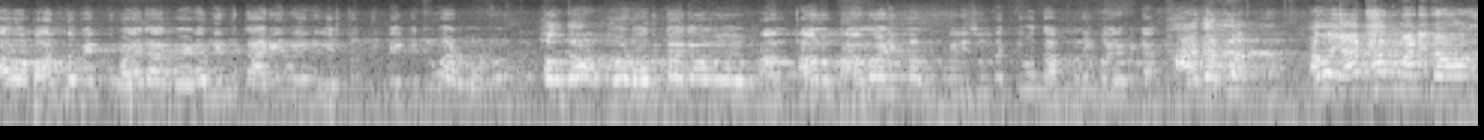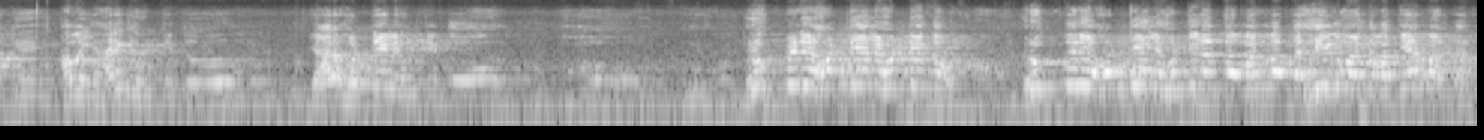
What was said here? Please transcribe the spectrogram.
ಯಾವ ಬಾಂಧವ್ಯಕ್ಕೂ ಒಳಗಾಗಬೇಡ. ನಿನ್ನ ಕಾರ್ಯ ನೀನು ಎಷ್ಟೊತ್ತಿಗೆ ಬೇಕಿದ್ರು ಮಾಡ್ಬೋದು. ಹೌದಾ? ನೋಡು ಅದಕ್ಕಾಗಿ ಅವನು ತಾನು ಪ್ರಾಮಾಣಿಕ ಅಂತ ತಿಳಿಸುವುದಕ್ಕೆ ಒಂದು ಅಪ್ಪನಿಗೆ ಬರಬಿಟ್ಟ. ಹಾಗಲ್ಲ. ಅವ ಯಾಕೆ ಹಾಗೆ ಮಾಡಿದ? ಅವ ಯಾರಿಗೆ ಹುಟ್ಟಿದ್ದು? ಯಾರ ಹೊಟ್ಟೆಯಲ್ಲಿ ಹುಟ್ಟಿದ್ದು? ರುಕ್ಮಿಣಿ ಹೊಟ್ಟೆಯಲ್ಲಿ ಹುಟ್ಟಿದ್ದು. ರುಕ್ಮಿಣಿ ಹೊಟ್ಟೆಯಲ್ಲಿ ಹುಟ್ಟಿದಂತ ಮನ್ಮತ್ತ ಹೀಗೆ ಮಾಡಿದ ಮತ್ತೆ ಏನ್ ಮಾಡ್ತಾರೆ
